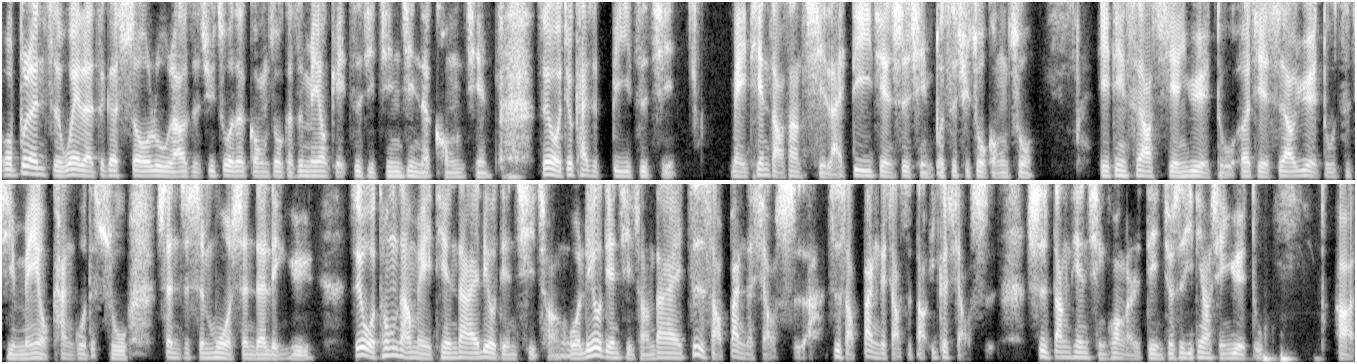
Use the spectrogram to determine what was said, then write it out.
我不能只为了这个收入，然后只去做这个工作，可是没有给自己精进的空间，所以我就开始逼自己，每天早上起来第一件事情不是去做工作。一定是要先阅读，而且是要阅读自己没有看过的书，甚至是陌生的领域。所以我通常每天大概六点起床，我六点起床，大概至少半个小时啊，至少半个小时到一个小时，是当天情况而定，就是一定要先阅读。好，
